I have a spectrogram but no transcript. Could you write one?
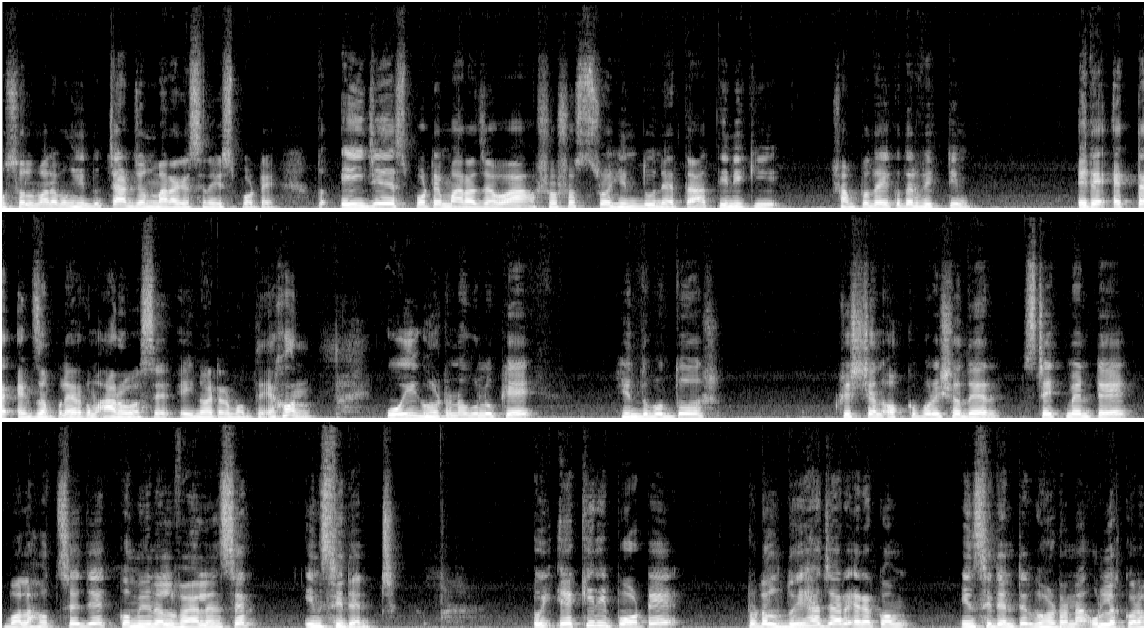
মুসলমান এবং হিন্দু চারজন মারা গেছেন এই স্পটে। তো এই যে স্পটে মারা যাওয়া সশস্ত্র হিন্দু নেতা, তিনি কি সাম্প্রদায়িকতার ভিকটিম? এটা একটা এক্সাম্পল এরকম আরও আছে এই নয়টার মধ্যে। এখন ওই ঘটনাগুলোকে হিন্দু বৌদ্ধ খ্রিস্টান ঐক্য পরিষদের স্টেটমেন্টে বলা হচ্ছে যে কমিউনাল ভায়োলেন্সের ইনসিডেন্ট ওই একই রিপোর্টে টোটাল দুই হাজার এরকম ইনসিডেন্টের ঘটনা উল্লেখ করা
